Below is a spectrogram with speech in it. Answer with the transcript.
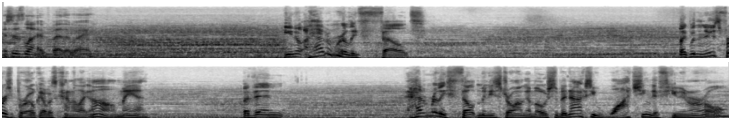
This is live, by the way. You know, I haven't really felt like when the news first broke, I was kind of like, oh man. But then I haven't really felt many strong emotions. But now actually watching the funeral,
